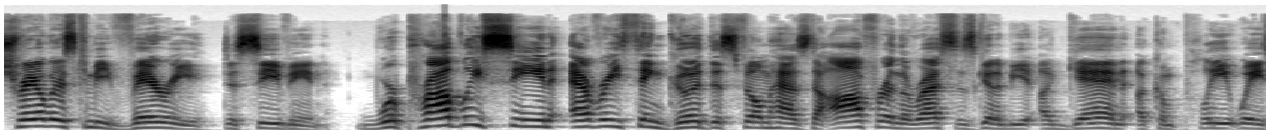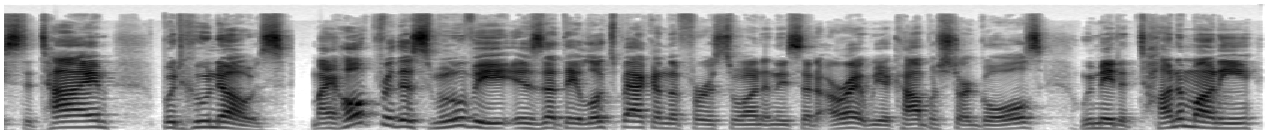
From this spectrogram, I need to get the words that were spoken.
trailers can be very deceiving. We're probably seeing everything good this film has to offer, and the rest is going to be, again, a complete waste of time. But who knows? My hope for this movie is that they looked back on the first one and they said, all right, we accomplished our goals. We made a ton of money.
